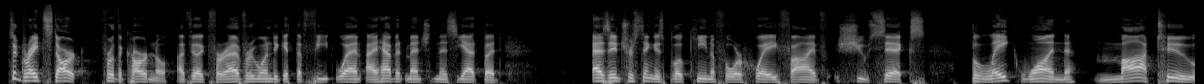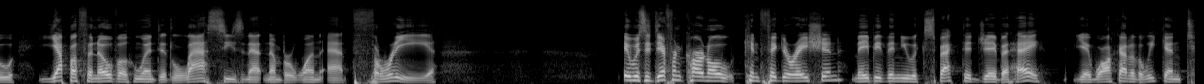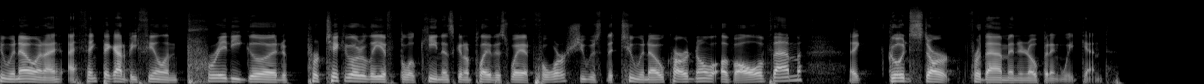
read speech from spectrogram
it's a great start for the Cardinal. I feel like for everyone to get the feet wet. I haven't mentioned this yet, but as interesting as Blokhina 4, Hui 5, Xu 6, Blake 1, Ma 2, Yepifanova, who ended last season at number 1 at 3. It was a different Cardinal configuration, maybe than you expected, Jay, but hey, you walk out of the weekend 2 and 0, and I, I think they got to be feeling pretty good, particularly if Blokhina is going to play this way at 4. She was the 2 and 0 Cardinal of all of them. Like, good start for them in an opening weekend.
